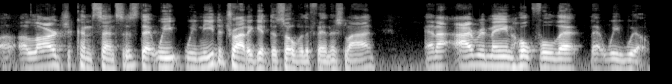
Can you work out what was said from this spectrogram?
a, a, large consensus that we, we need to try to get this over the finish line. And I, I remain hopeful that, that we will.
